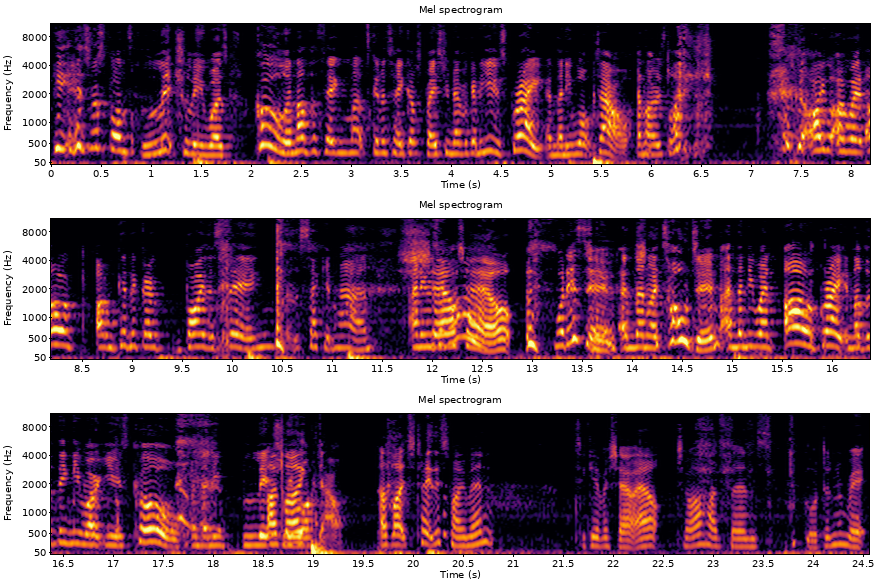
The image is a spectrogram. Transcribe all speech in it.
He, his response literally was, "Cool." Another thing that's going to take up space you're never going to use. Great. And then he walked out, and I was like, I, I went, "Oh, I'm going to go buy this thing second hand," and he was Shout like, "Oh, out. what is it?" And then I told him, and then he went, "Oh, great. Another thing you won't use. Cool." And then he literally like- walked out. I'd like to take this moment to give a shout out to our husbands, Gordon and Rick,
